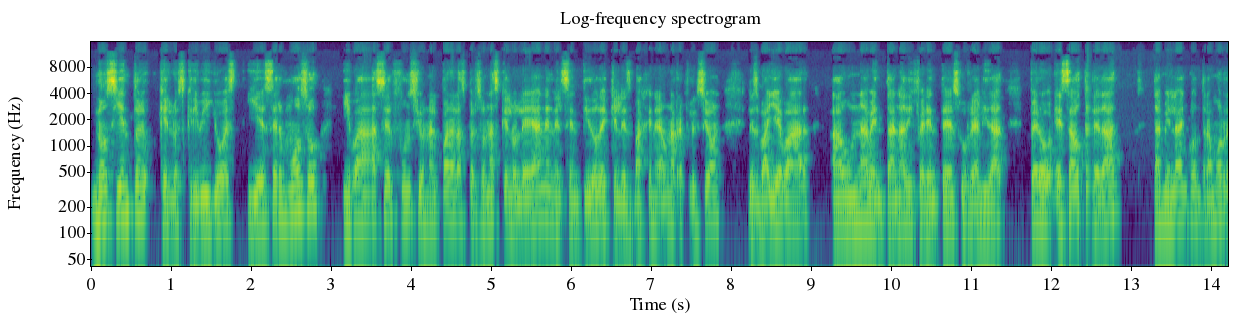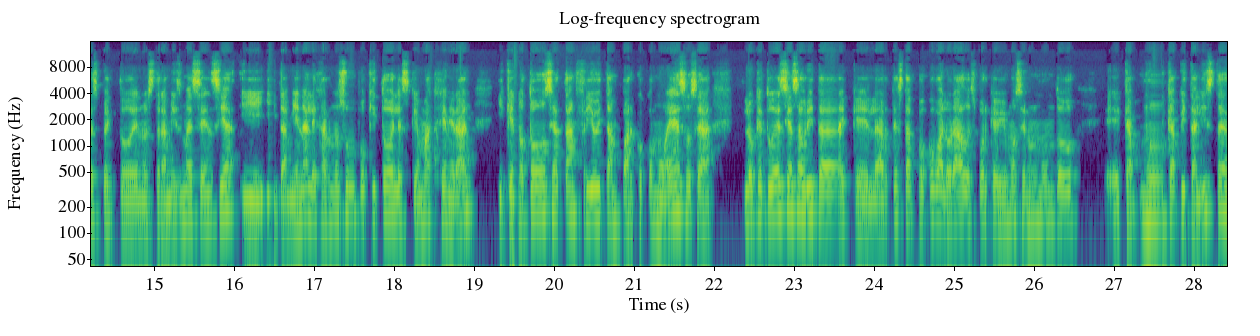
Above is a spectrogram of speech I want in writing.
no siento que lo escribí yo y es hermoso y va a ser funcional para las personas que lo lean en el sentido de que les va a generar una reflexión, les va a llevar a una ventana diferente de su realidad, pero esa otredad también la encontramos respecto de nuestra misma esencia y, y, también alejarnos un poquito del esquema general y que no todo sea tan frío y tan parco como es. O sea, lo que tú decías ahorita de que el arte está poco valorado es porque vivimos en un mundo eh, muy capitalista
